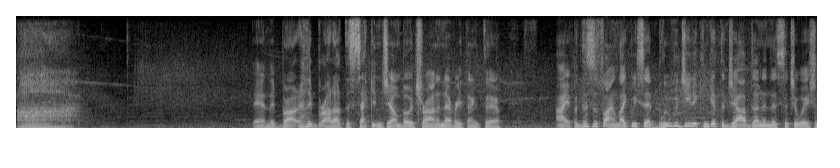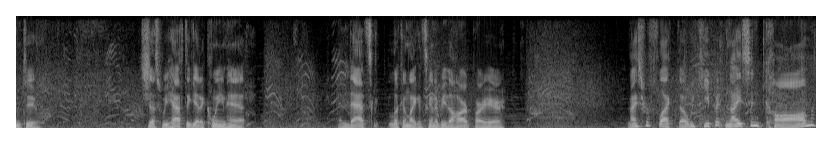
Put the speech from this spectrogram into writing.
Ah. Damn, they brought they brought out the second jumbotron and everything too. All right, but this is fine. Like we said, Blue Vegeta can get the job done in this situation too. It's just we have to get a clean hit, and that's looking like it's going to be the hard part here. Nice reflect though. We keep it nice and calm.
